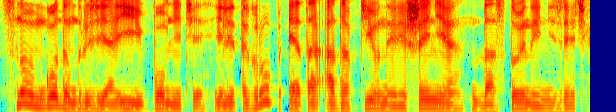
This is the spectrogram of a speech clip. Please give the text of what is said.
С Новым годом, друзья! И помните, Элита Групп – это адаптивное решение, достойное незрячих.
